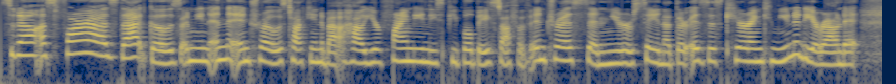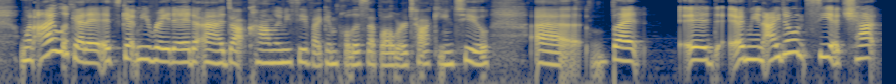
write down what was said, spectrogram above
So now, as far as that goes, I mean, in the intro, I was talking about how you're finding these people based off of interests, and you're saying that there is this caring community around it. When I look at it, it's getmerated.com. Let me see if I can pull this up while we're talking too. Uh, but it, I mean, I don't see a chat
